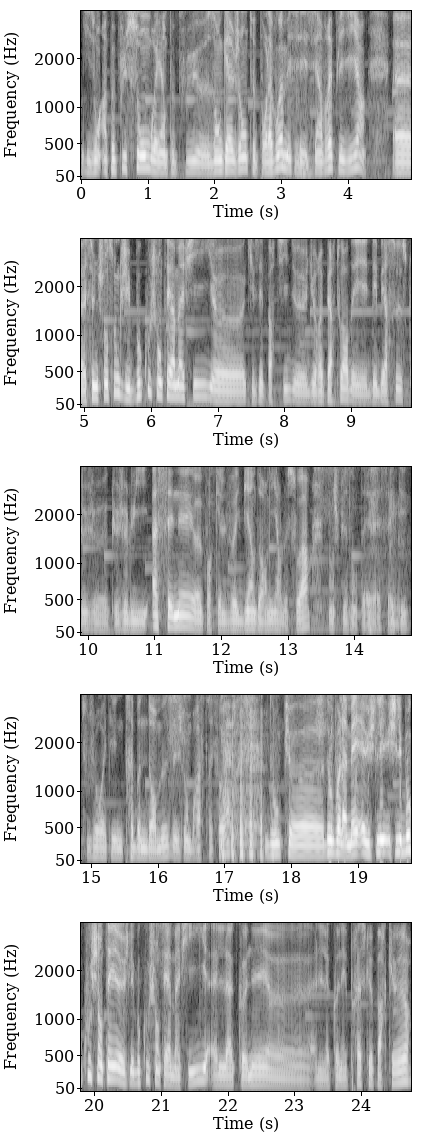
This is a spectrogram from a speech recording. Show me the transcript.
disons un peu plus sombre et un peu plus euh, engageante pour la voix, mais c'est Mhm. un vrai plaisir. Euh, c'est une chanson que j'ai beaucoup chantée à ma fille, euh, qui faisait partie de- du répertoire des, des berceuses que je, que je lui assénais pour qu'elle veuille bien dormir le soir. Non, je plaisantais, ça a été, toujours été une très bonne dormeuse et je l'embrasse très fort. donc, euh, donc voilà, mais je l'ai- je l'ai beaucoup chanté, je l'ai beaucoup chanté à ma fille. Elle la connaît, elle la connaît presque par cœur.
